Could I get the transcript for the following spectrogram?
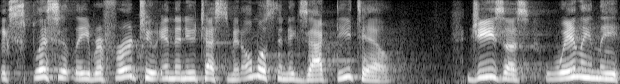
explicitly referred to in the New Testament, almost in exact detail. Jesus willingly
